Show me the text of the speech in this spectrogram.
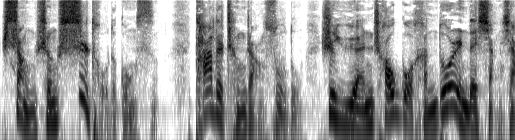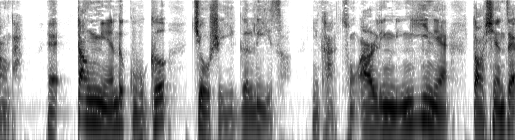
上升势头的公司。它的成长速度是远超过很多人的想象的。哎，当年的谷歌就是一个例子。你看，从二零零一年到现在，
